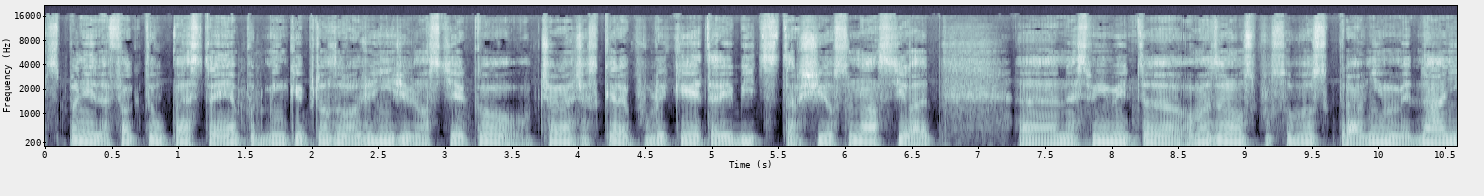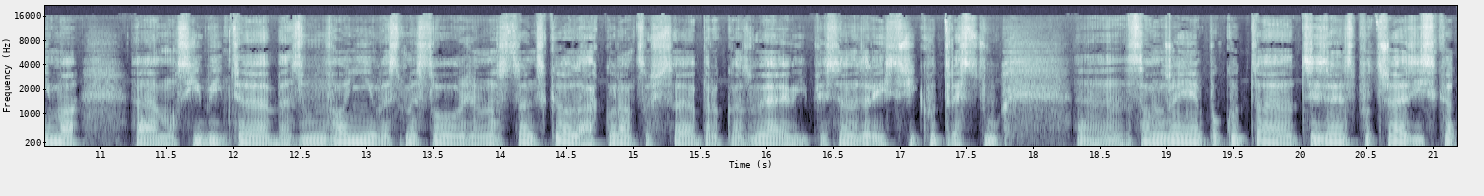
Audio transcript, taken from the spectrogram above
splnit de facto úplně stejné podmínky pro založení živnosti jako občané České republiky, tedy být starší 18 let, eh, nesmí mít eh, omezenou způsobilost k právním jednáním a musí být bezúhonní ve smyslu živnostenského zákona, což se prokazuje výpisem z rejstříku trestů. Eh, samozřejmě pokud eh, cizinec potřebuje získat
